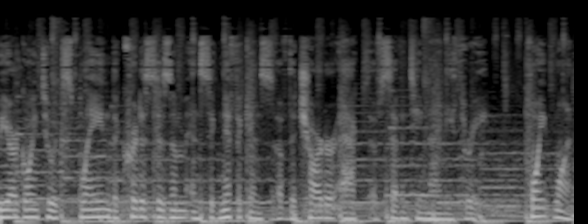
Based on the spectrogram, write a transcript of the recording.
We are going to explain the criticism and significance of the Charter Act of 1793. Point 1.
